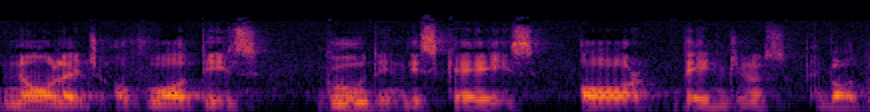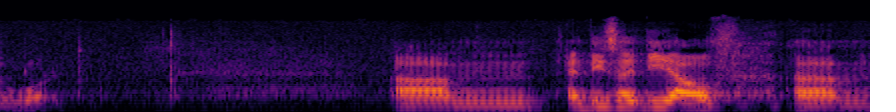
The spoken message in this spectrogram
knowledge of what is good in this case or dangerous about the world. Um, and this idea of um,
